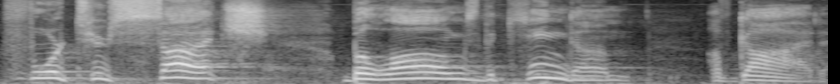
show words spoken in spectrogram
for to such belongs the kingdom of God.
